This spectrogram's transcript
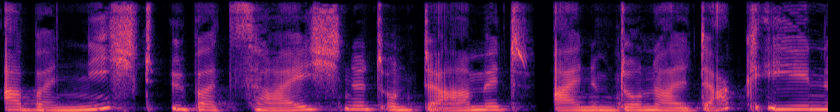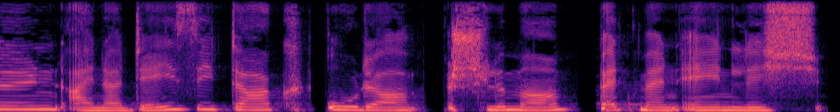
aber nicht überzeichnet und damit einem Donald Duck ähneln, einer Daisy Duck oder schlimmer, Batman ähnlich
